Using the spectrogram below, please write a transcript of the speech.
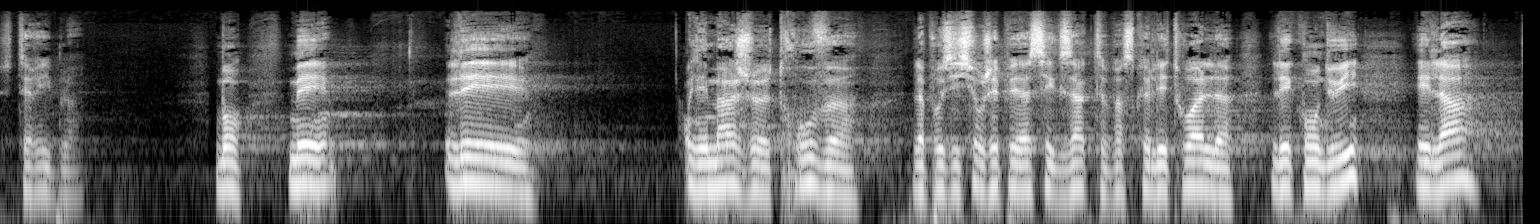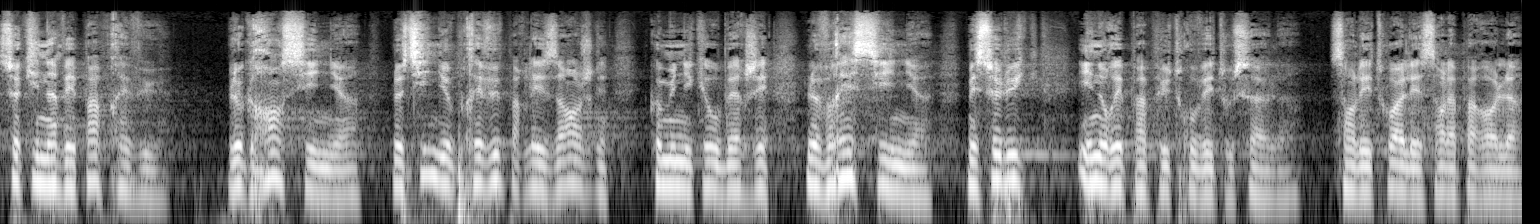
c'est terrible. Bon, mais les, les mages trouvent la position GPS exacte parce que l'étoile les conduit, et là, ce qu'ils n'avaient pas prévu, le grand signe, le signe prévu par les anges communiqué au berger, le vrai signe, mais celui qu'ils n'auraient pas pu trouver tout seul, sans l'étoile et sans la parole.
